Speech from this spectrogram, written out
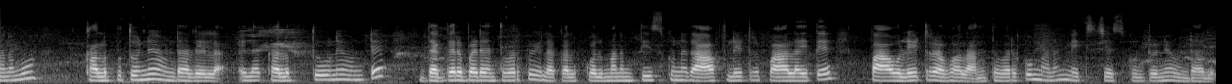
మనము కలుపుతూనే ఉండాలి. ఇలా ఇలా కలుపుతూనే ఉంటే దగ్గర పడేంత వరకు ఇలా కలుపుకోవాలి. మనం తీసుకున్నది హాఫ్ లీటర్ పాలు అయితే పావు లీటర్ అవ్వాలి. అంతవరకు మనం మిక్స్ చేసుకుంటూనే ఉండాలి.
